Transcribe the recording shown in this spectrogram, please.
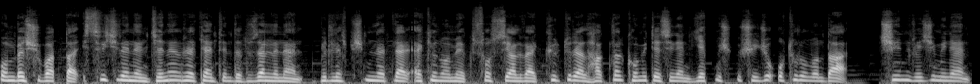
15 Şubat'ta İsviçre'nin Cenevre kentinde düzenlenen Birleşmiş Milletler Ekonomik, Sosyal ve Kültürel Haklar Komitesi'nin 73. oturumunda Çin rejiminin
